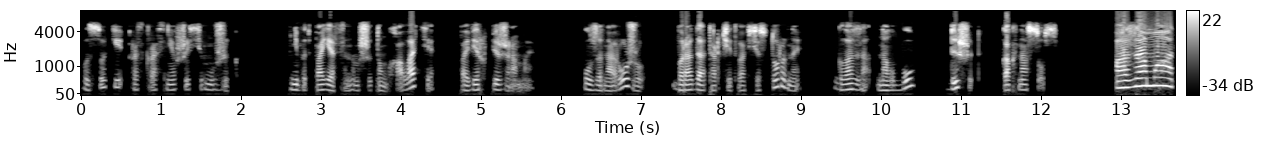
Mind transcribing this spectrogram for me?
высокий раскрасневшийся мужик в неподпоясанном шитом халате поверх пижамы. Пузо наружу, Борода торчит во все стороны, глаза на лбу, дышит, как насос. «Азамат!»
